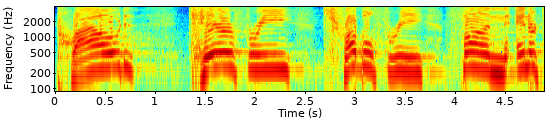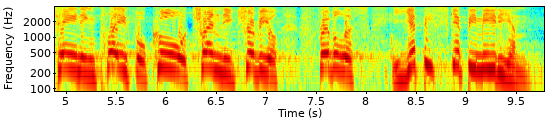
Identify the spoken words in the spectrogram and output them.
proud, carefree, trouble free, fun, entertaining, playful, cool, trendy, trivial, frivolous, yippy skippy medium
